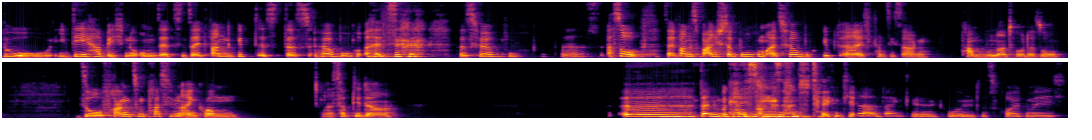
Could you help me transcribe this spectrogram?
So, Idee habe ich, nur umsetzen. Seit wann gibt es das Hörbuch als das Hörbuch? Was? Ach so, seit wann es Balistadt Bochum als Hörbuch gibt? Äh, ich kann es nicht sagen. Ein paar Monate oder so. So, Fragen zum passiven Einkommen. Was habt ihr da? Äh, deine Begeisterung ist ansteckend. Ja, danke, cool, das freut mich.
